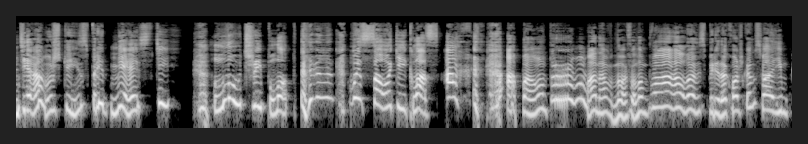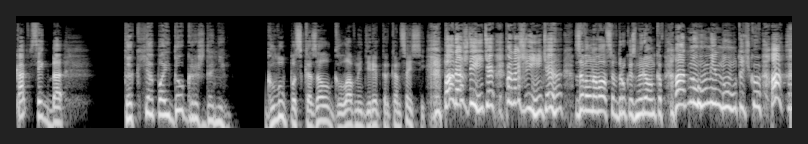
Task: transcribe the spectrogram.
Девушки из предместий, лучший плод, высокий класс, ах! А поутру она вновь улыбалась перед окошком своим, как всегда. «Так я пойду, гражданин», — глупо сказал главный директор концессии. «Подождите, подождите!» — заволновался вдруг Изнуренков. «Одну минуточку! А,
